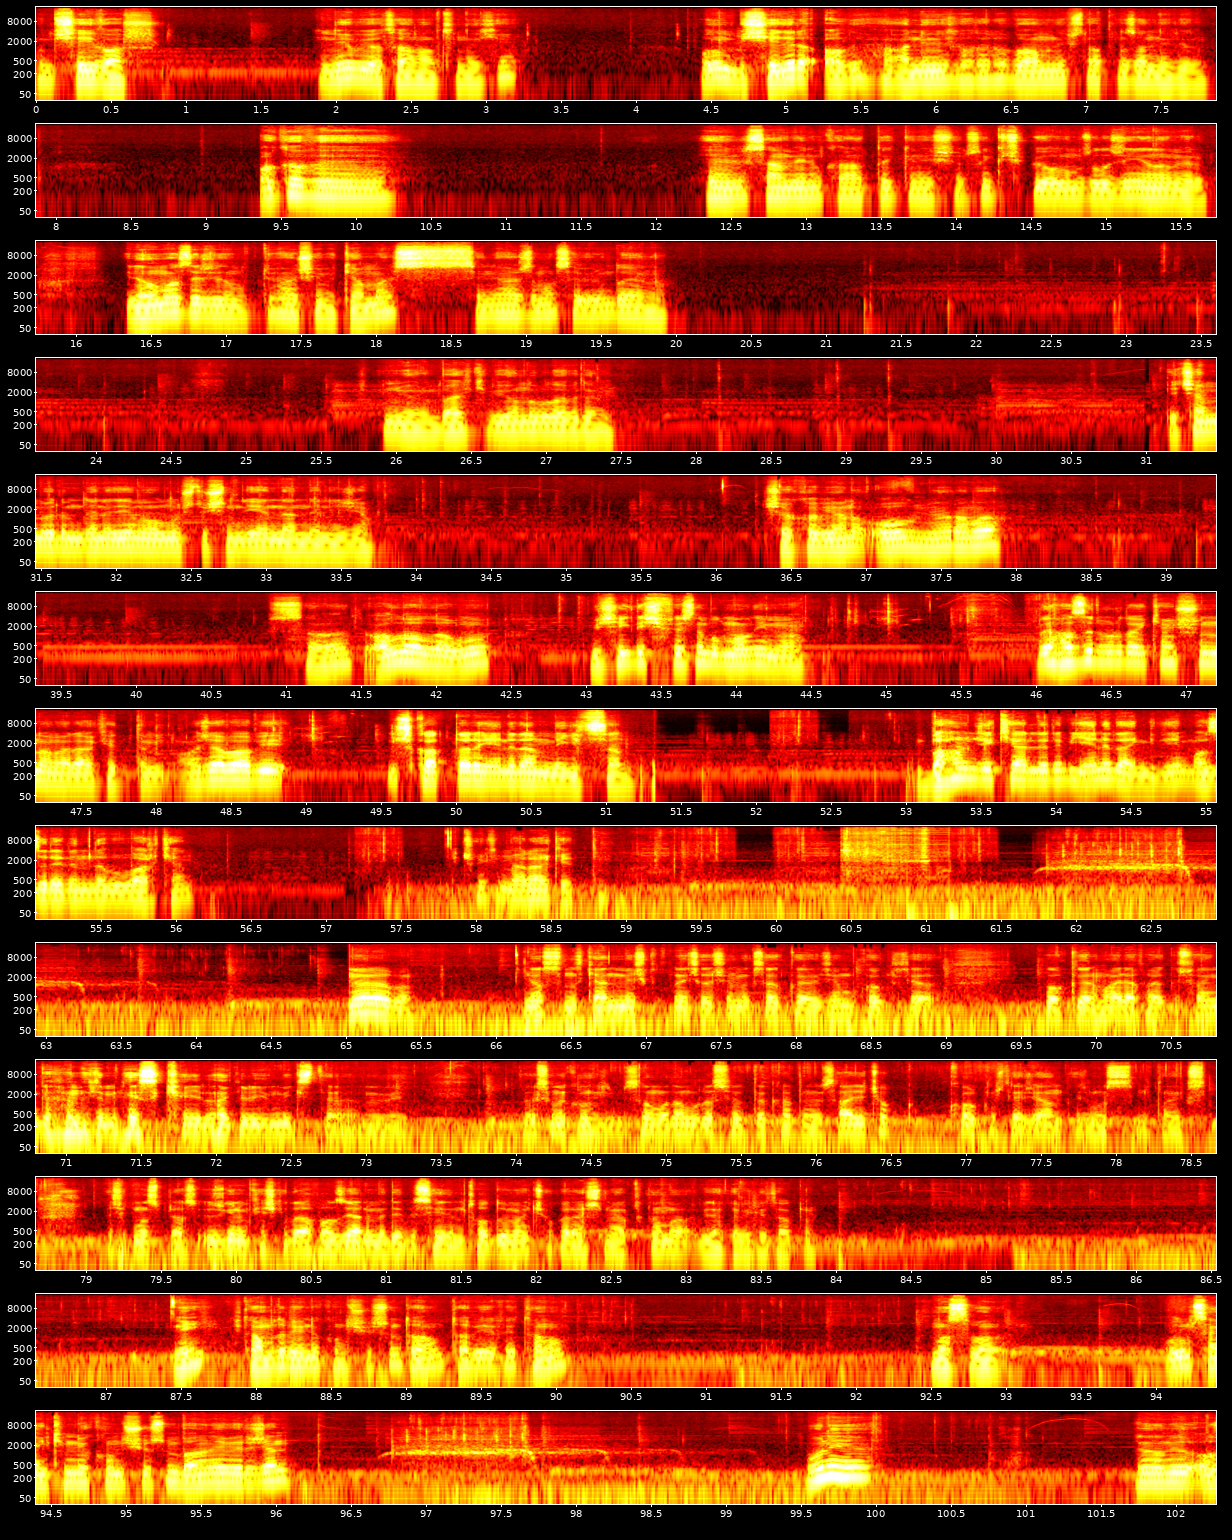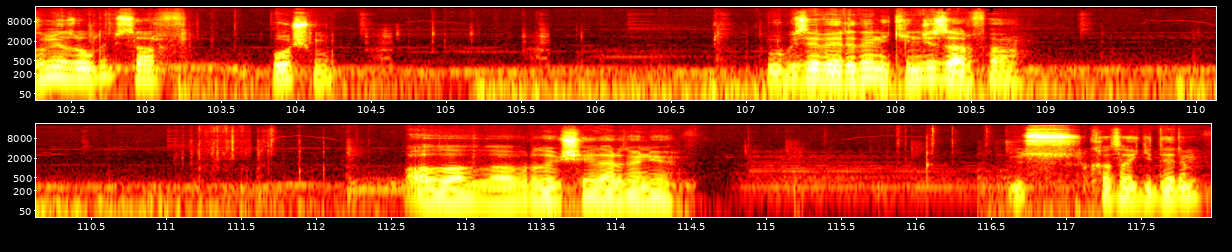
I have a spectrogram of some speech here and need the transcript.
Bir şey var. Ne bu yatağın altındaki? Oğlum bir şeyleri alıyor. Ha, annemin fotoğrafı babamın hepsini attığını zannediyordum. Aga be. Henry sen benim karanlıktaki güneşimsin. Küçük bir oğlumuz olacağına inanamıyorum. İnanılmaz derecede mutluyum. Her şey mükemmel. Seni her zaman seviyorum Dayana. Bilmiyorum. Belki bir yolunu bulabilirim. Geçen bölüm denediğim olmuştu. Şimdi yeniden deneyeceğim. Şaka bir yana olmuyor ama saat Allah Allah bunu bir şekilde şifresini bulmalıyım ha. Ve hazır buradayken şunu da merak ettim. Acaba bir üst katlara yeniden mi gitsem? Daha önceki yerlere bir yeniden gideyim hazır elimde bu varken. Çünkü merak ettim. Merhaba. Nasılsınız? Kendimi meşgul tutmaya çalışıyorum yoksa haklı vereceğim. Bu korktukça korkuyorum. Hala farklı şu an göremedim. Ne yazık ki hayırlı göre girmek istemem bebeğim. Başıma konuşması olmadan burası yokta kaldım. Sadece çok korkunç derece acımasız mutlanaksın. Açıkması biraz. Üzgünüm keşke daha fazla yardım edebilseydim. Todd ben çok araştırma yaptık ama bir dakika bekle tatlım. Ne? Tam da benimle konuşuyorsun. Tamam tabii evet tamam. Nasıl bana... Oğlum sen kimle konuşuyorsun? Bana ne vereceksin? Bu ne ya? Adım yazı oldu bir zarf. Boş mu? Bu bize verilen ikinci zarf ha. Allah Allah burada bir şeyler dönüyor. Üst kata gidelim.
